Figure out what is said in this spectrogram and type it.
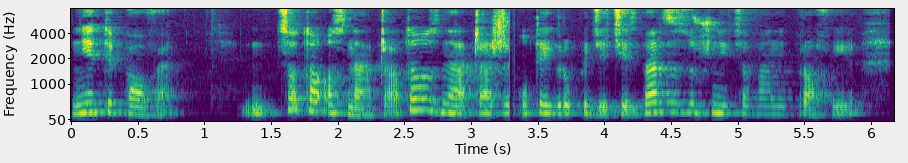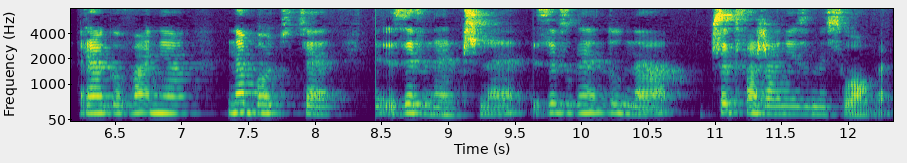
nietypowe. Co to oznacza? To oznacza, że u tej grupy dzieci jest bardzo zróżnicowany profil reagowania na bodźce zewnętrzne ze względu na przetwarzanie zmysłowe.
